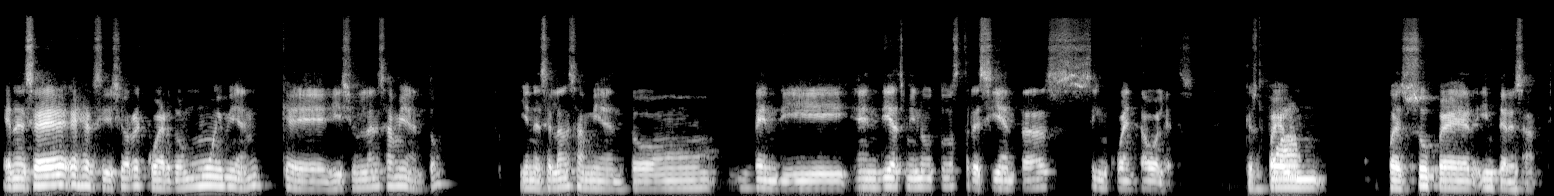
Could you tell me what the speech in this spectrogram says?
En ese ejercicio recuerdo muy bien que hice un lanzamiento y en ese lanzamiento vendí en 10 minutos 350 boletas, que eso fue un, pues súper interesante.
